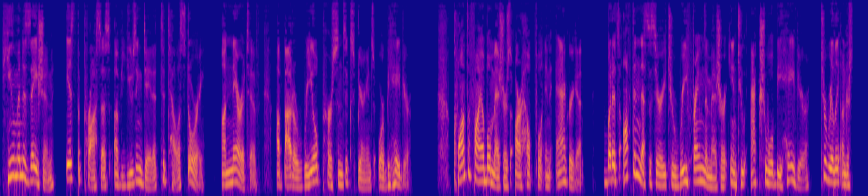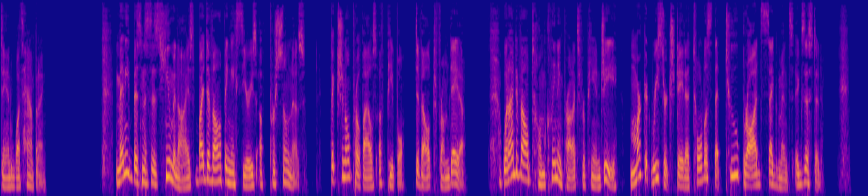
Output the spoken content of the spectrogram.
Humanization is the process of using data to tell a story, a narrative, about a real person's experience or behavior. Quantifiable measures are helpful in aggregate, but it's often necessary to reframe the measure into actual behavior to really understand what's happening. Many businesses humanize by developing a series of personas, fictional profiles of people developed from data. When I developed home cleaning products for P&G, market research data told us that two broad segments existed.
